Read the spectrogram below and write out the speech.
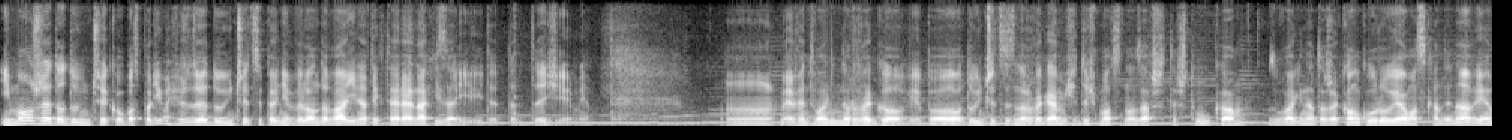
i może do Duńczyków, bo spodziewam się, że Duńczycy pewnie wylądowali na tych terenach i zajęli te, te, te ziemię. Mm, ewentualnie Norwegowie, bo Duńczycy z Norwegami się dość mocno zawsze też tłuką, z uwagi na to, że konkurują o Skandynawię.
